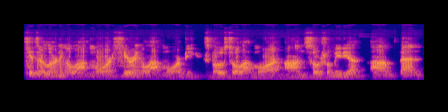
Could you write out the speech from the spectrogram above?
kids are learning a lot more, hearing a lot more, being exposed to a lot more on social media um, than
